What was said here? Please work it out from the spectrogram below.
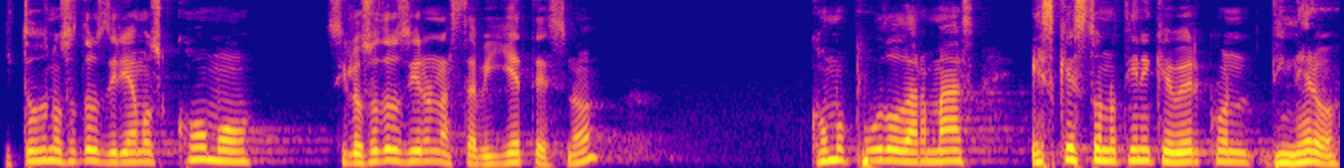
Y todos nosotros diríamos, ¿cómo? Si los otros dieron hasta billetes, ¿no? ¿Cómo pudo dar más? Es que esto no tiene que ver con dinero.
